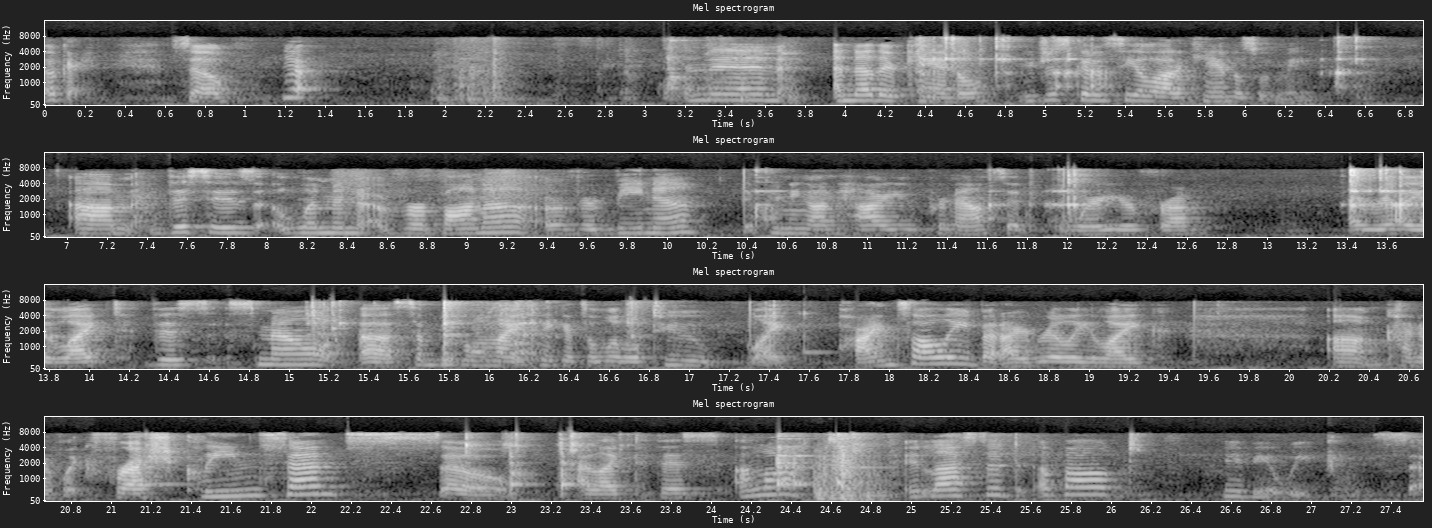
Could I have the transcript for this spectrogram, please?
Okay, so yep. And then another candle. You're just gonna see a lot of candles with me. Um, this is lemon verbena or verbena, depending on how you pronounce it, where you're from. I really liked this smell. Uh, some people might think it's a little too like pine solly, but I really like um, kind of like fresh, clean scents. So I liked this a lot. It lasted about maybe a week. So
